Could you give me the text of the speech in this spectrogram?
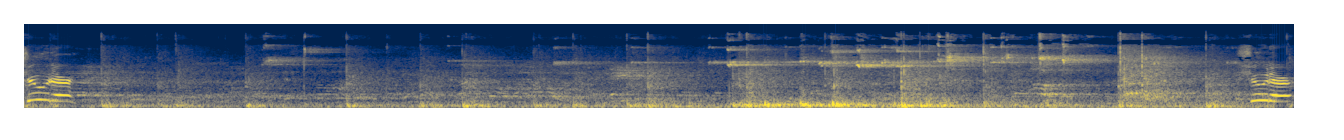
Shooter. Shooter.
